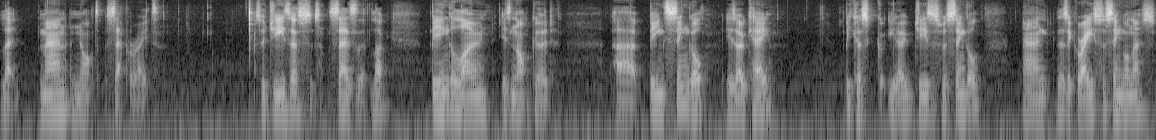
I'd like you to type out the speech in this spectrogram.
let man not separate. So Jesus says that, look, being alone is not good. Uh, being single is okay because you know Jesus was single and there's a grace for singleness,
